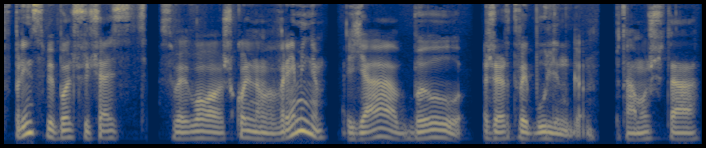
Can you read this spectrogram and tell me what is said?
В принципе, большую часть своего школьного времени я был жертвой буллинга потому что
